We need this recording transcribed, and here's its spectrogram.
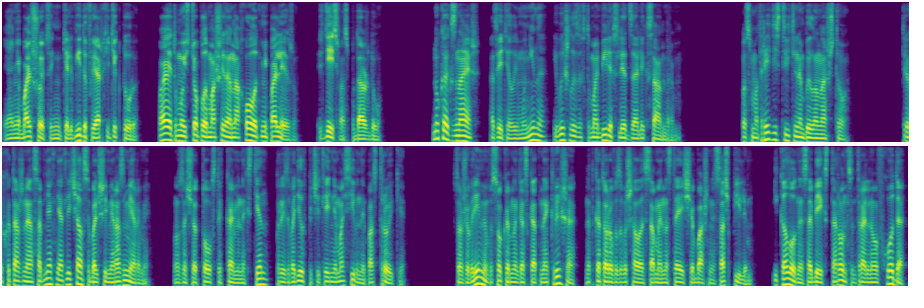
Я небольшой ценитель видов и архитектуры, поэтому из теплой машины на холод не полезу. Здесь вас подожду. Ну, как знаешь, ответила ему Нина и вышла из автомобиля вслед за Александром. Посмотреть действительно было на что. Трехэтажный особняк не отличался большими размерами, но за счет толстых каменных стен производил впечатление массивной постройки. В то же время высокая многоскатная крыша, над которой возвышалась самая настоящая башня со шпилем, и колонны с обеих сторон центрального входа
